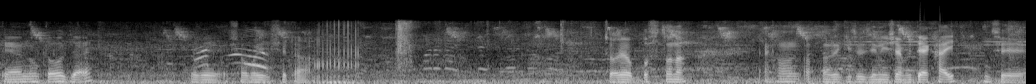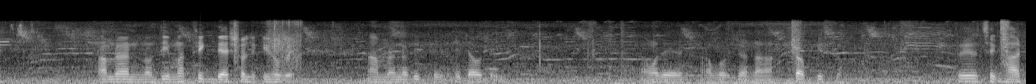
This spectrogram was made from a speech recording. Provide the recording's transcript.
তেরা নৌকাও যায়। তবে সবাই সেটা চড়ে অভ্যস্ত না। এখন আপনাদের কিছু জিনিস আমি দেখাই যে আমরা নদীমাতৃক দেশ হলে কী হবে? আমরা নদীতে এটাও দিই আমাদের আবর্জনা সব কিছু তো এই হচ্ছে ঘাট।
